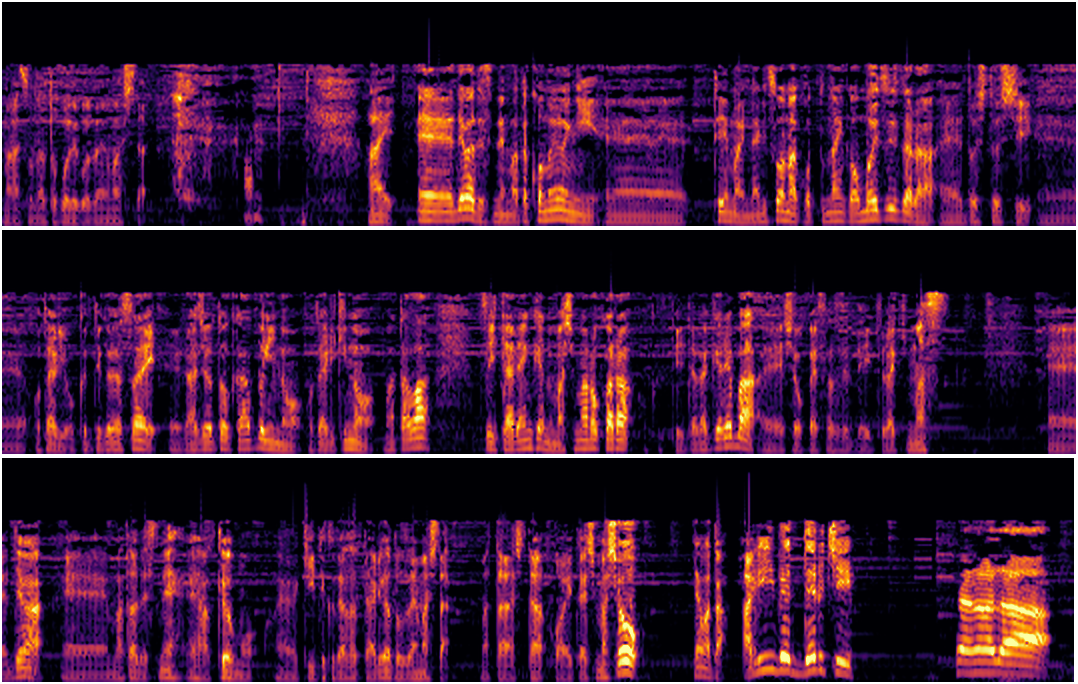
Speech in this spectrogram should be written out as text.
まあそんなところでございましたはい。えー、ではですね、またこのように、えー、テーマになりそうなこと何か思いついたら、えー、どしどし、えー、お便り送ってください。ラジオトークアプリのお便り機能、または、ツイッター連携のマシュマロから送っていただければ、えー、紹介させていただきます。えー、では、えー、またですね、えー今日も、えー聞いてくださってありがとうございました。また明日お会いいたしましょう。ではまた、アリーベ・デルチ。さよならだ。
